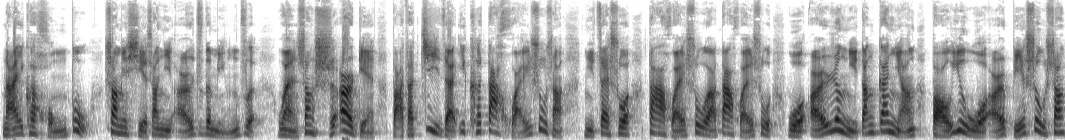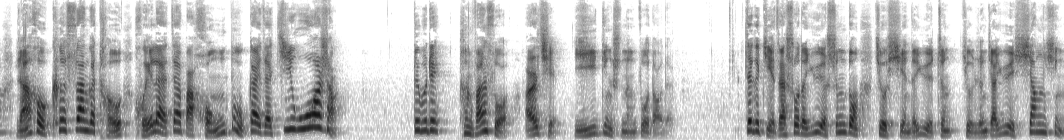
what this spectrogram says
拿一块红布，上面写上你儿子的名字，晚上十二点把它系在一棵大槐树上。你再说大槐树啊，大槐树，我儿认你当干娘，保佑我儿别受伤。然后磕三个头，回来再把红布盖在鸡窝上，对不对？很繁琐，而且一定是能做到的。这个姐在说的越生动，就显得越真，就人家越相信。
